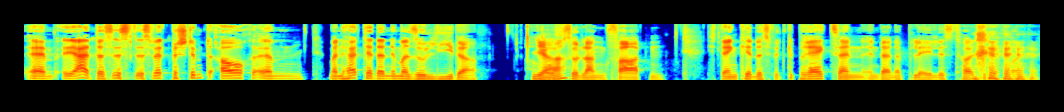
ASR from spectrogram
ähm, ja, das ist, es wird bestimmt auch, ähm, man hört ja dann immer so Lieder Ja. auf so langen Fahrten. Ich denke, das wird geprägt sein in deiner Playlist heute davon.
